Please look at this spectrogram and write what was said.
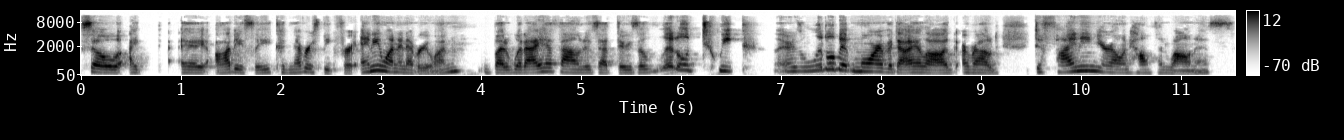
So I I obviously could never speak for anyone and everyone, but what I have found is that there's a little tweak, there's a little bit more of a dialogue around defining your own health and wellness,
